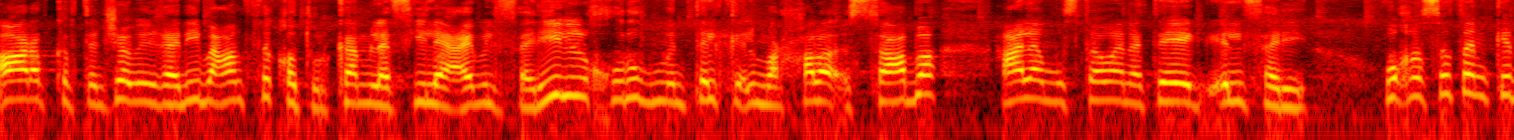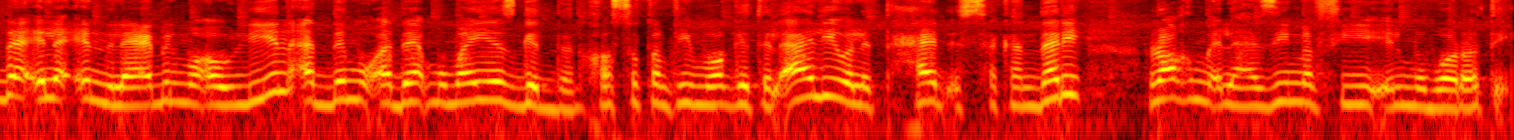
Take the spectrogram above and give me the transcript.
أعرب كابتن شوقي غريب عن ثقته الكاملة في لاعبي الفريق للخروج من تلك المرحلة الصعبة على مستوى نتائج الفريق. وخاصة كده إلى أن لاعبي المقاولين قدموا أداء مميز جدا خاصة في مواجهة الأهلي والاتحاد السكندري رغم الهزيمة في المباراتين.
